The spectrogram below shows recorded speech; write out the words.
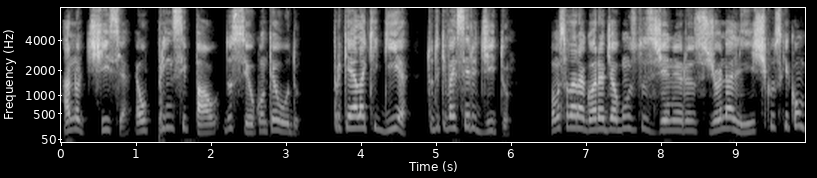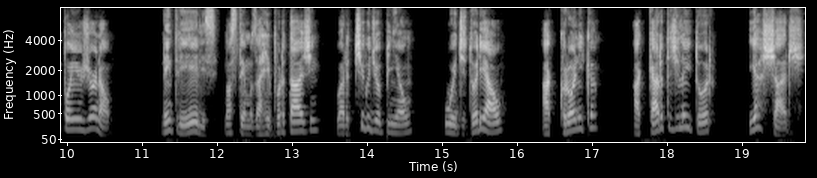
a notícia é o principal do seu conteúdo, porque é ela que guia tudo que vai ser dito. Vamos falar agora de alguns dos gêneros jornalísticos que compõem o jornal. Dentre eles, nós temos a reportagem, o artigo de opinião, o editorial, a crônica, a carta de leitor e a charge.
